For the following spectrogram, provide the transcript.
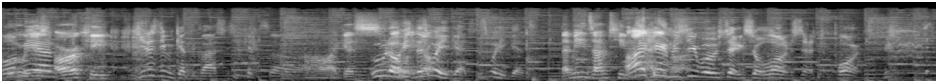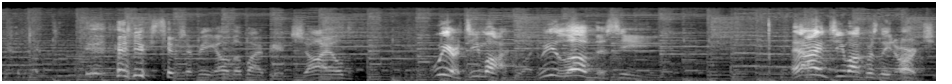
Oh Ooh, man. Archie. He doesn't even get the glasses. He gets uh. Oh, I guess. Ooh no, oh, he, is no. what he gets. This is what he gets. That means I'm team. I came to see what was taking so long to set the parts. and you Sims are being held up by being child. We are Team Aqua. We love the sea. And I'm Team Aqua's leader, aren't?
